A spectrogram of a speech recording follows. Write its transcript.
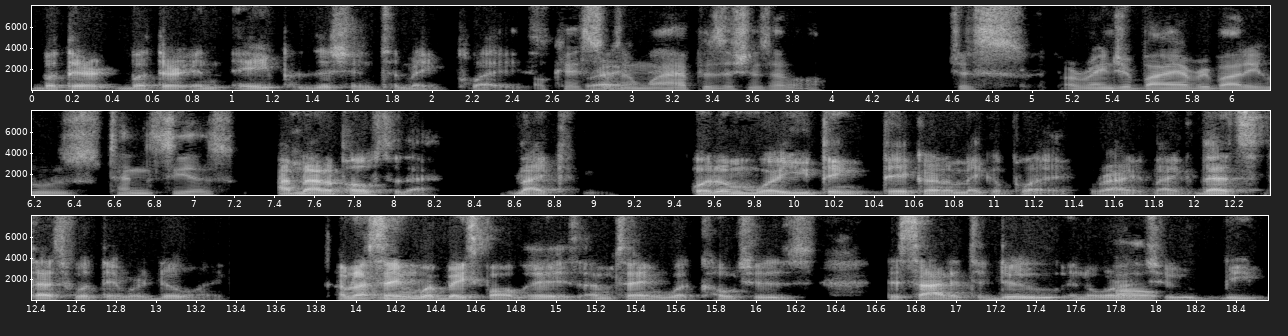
But they're but they're in a position to make plays. Okay, so right? then why have positions at all? Just arrange it by everybody whose tendency is. I'm not opposed to that. Like put them where you think they're going to make a play, right? Like that's that's what they were doing. I'm not saying what baseball is. I'm saying what coaches decided to do in order oh, to be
